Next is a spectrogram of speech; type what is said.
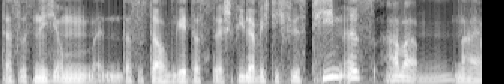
dass es nicht um, dass es darum geht, dass der Spieler wichtig fürs Team ist, aber mhm. naja,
